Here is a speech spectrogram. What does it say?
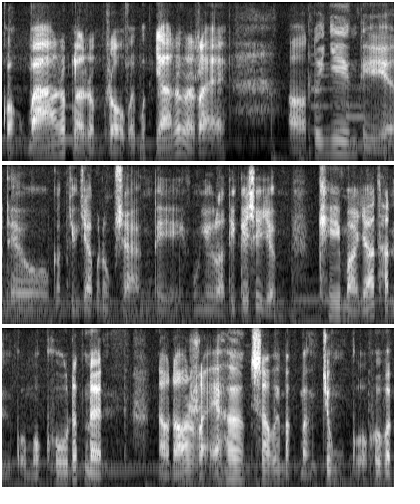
quảng bá rất là rầm rộ với mức giá rất là rẻ. Ờ, tuy nhiên thì theo các chuyên gia bất động sản thì cũng như là thiết kế xây dựng khi mà giá thành của một khu đất nền nào đó rẻ hơn so với mặt bằng chung của khu vực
